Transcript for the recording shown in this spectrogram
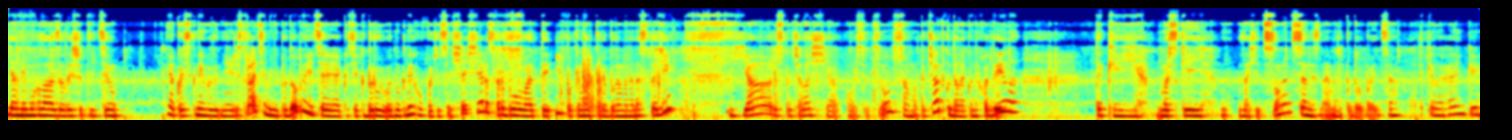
Я не могла залишити цю якось книгу з однією ілюстрацією. Мені подобається. Я якось як беру одну книгу, хочеться ще ще раз фарбувати. І поки маркери були в мене на столі, я розпочала ще ось оцю з самого початку, далеко не ходила. Такий морський захід сонця, не знаю, мені подобається. Такий легенький,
